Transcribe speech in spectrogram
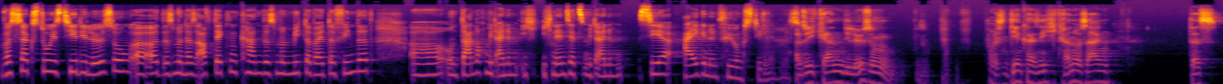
Was sagst du, ist hier die Lösung, äh, dass man das aufdecken kann, dass man Mitarbeiter findet äh, und dann noch mit einem, ich, ich nenne es jetzt mit einem sehr eigenen Führungsstil? Also ich kann die Lösung präsentieren, kann es nicht, ich kann nur sagen, dass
